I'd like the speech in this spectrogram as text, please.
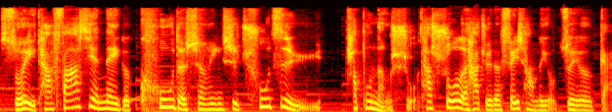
所以他发现那个哭的声音是出自于。他不能说，他说了，他觉得非常的有罪恶感。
